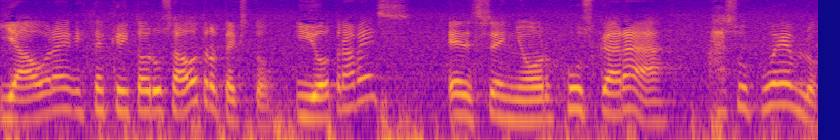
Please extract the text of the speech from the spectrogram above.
Y ahora este escritor usa otro texto. Y otra vez, el Señor juzgará a su pueblo.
